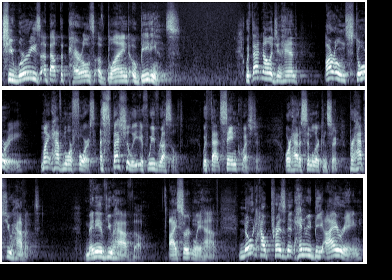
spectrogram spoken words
She worries about the perils of blind obedience. With that knowledge in hand, our own story might have more force, especially if we've wrestled with that same question or had a similar concern. Perhaps you haven't. Many of you have, though. I certainly have. Note how President Henry B. Eyring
